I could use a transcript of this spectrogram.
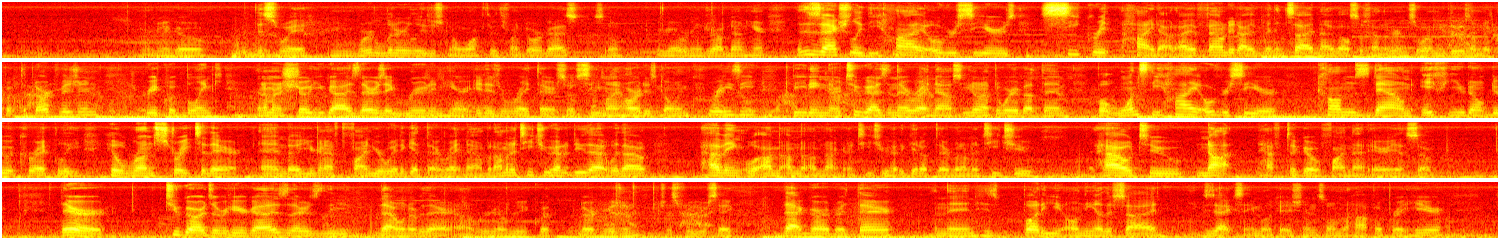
We're going to go this way. And we're literally just going to walk through the front door, guys. So, here we go. We're going to drop down here. This is actually the High Overseer's secret hideout. I have found it, I have been inside, and I have also found the room. So what I'm going to do is I'm going to equip the Dark Vision, re-equip Blink, and I'm going to show you guys, there is a rune in here. It is right there. So see, my heart is going crazy, beating. There are two guys in there right now, so you don't have to worry about them. But once the High Overseer comes down, if you don't do it correctly, he'll run straight to there. And uh, you're going to have to find your way to get there right now. But I'm going to teach you how to do that without having, well, I'm, I'm not, I'm not going to teach you how to get up there, but I'm going to teach you how to not have to go find that area. So there are two guards over here, guys. There's the that one over there. Uh, we're gonna re-equip Dark Vision just for your sake. That guard right there, and then his buddy on the other side, exact same location. So I'm gonna hop up right here.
